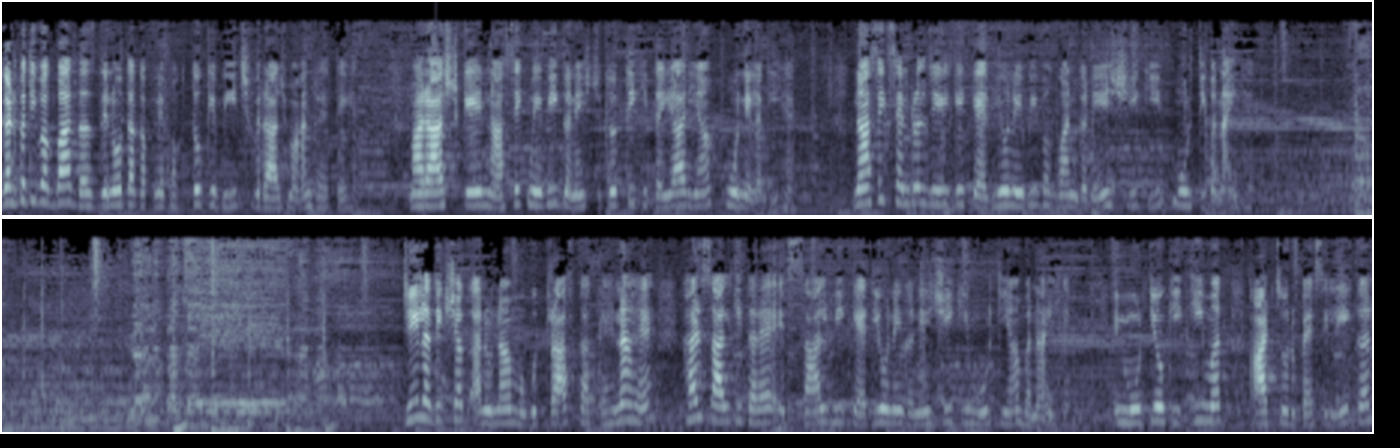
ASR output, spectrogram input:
गणपति बब्बा 10 दिनों तक अपने भक्तों के बीच विराजमान रहते हैं महाराष्ट्र के नासिक में भी गणेश चतुर्थी की तैयारियाँ होने लगी हैं। नासिक सेंट्रल जेल के कैदियों ने भी भगवान गणेश जी की मूर्ति बनाई है जेल अधीक्षक अनुना मुगुत्राव का कहना है, हर साल की तरह इस साल भी कैदियों ने गणेश जी की मूर्तियाँ बनाई हैं। इन मूर्तियों की कीमत 800 रुपए से लेकर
